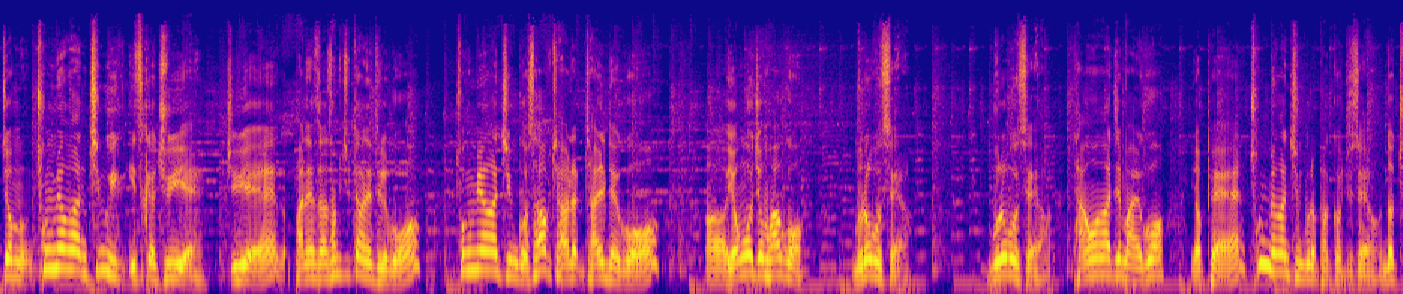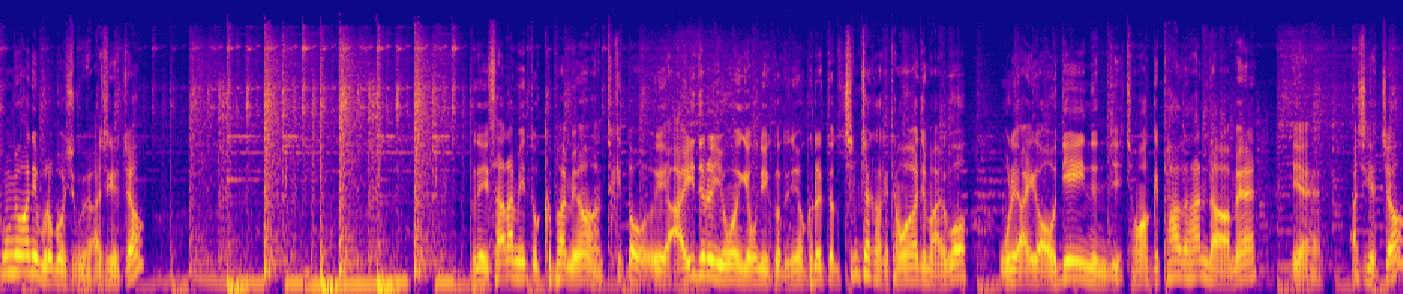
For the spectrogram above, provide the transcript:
좀 총명한 친구 있- 있을까요? 주위에 주위에. 반에서 한 30대 안에 들고 총명한 친구 사업 잘, 잘 되고 어, 영어 좀 하고 물어보세요. 물어보세요. 당황하지 말고 옆에 총명한 친구를 바꿔주세요. 너 총명하니 물어보시고요. 아시겠죠? 근데 이 사람이 또 급하면 특히 또이 아이들을 이용하는 경우도 있거든요. 그럴 때도 침착하게 당황하지 말고 우리 아이가 어디에 있는지 정확히 파악을 한 다음에 예 아시겠죠?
